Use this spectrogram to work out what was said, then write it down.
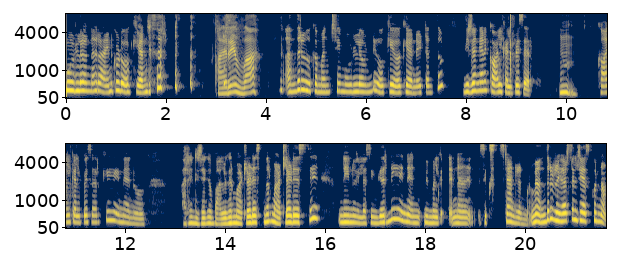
మూడ్లో ఉన్నారు? ఆయన కూడా ఓకే అన్నారు. అరే వా! అందరూ ఒక మంచి మూడ్లో ఉండి ఓకే ఓకే అనేటంతో నిజంగానే కాల్ కలిపేశారు. కాల్ కలిపేసరికి నేను అరే నిజంగా బాలుగారు మాట్లాడేస్తున్నారు మాట్లాడేస్తే నేను ఇలా సింగర్ని నేను మిమ్మల్ని సిక్స్త్ స్టాండర్డ్ అనమాట మేము అందరూ రిహర్సల్ చేసుకున్నాం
